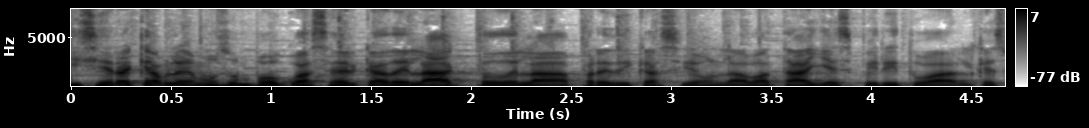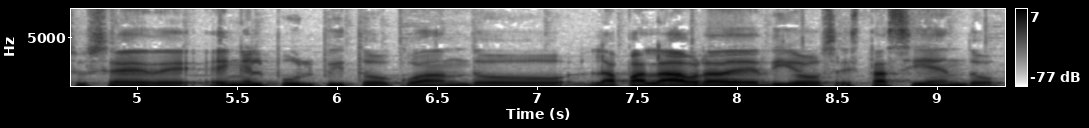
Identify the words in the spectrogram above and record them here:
Quisiera que hablemos un poco acerca del acto de la predicación, la batalla espiritual que sucede en el púlpito cuando la palabra de Dios está siendo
